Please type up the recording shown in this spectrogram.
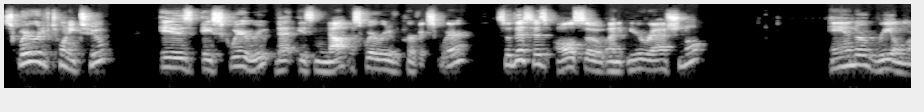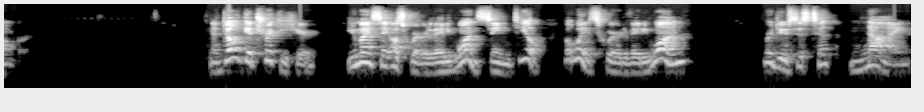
Square root of 22 is a square root that is not a square root of a perfect square. So this is also an irrational and a real number. Now don't get tricky here. You might say, oh, square root of 81, same deal. But wait, square root of 81 reduces to 9.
